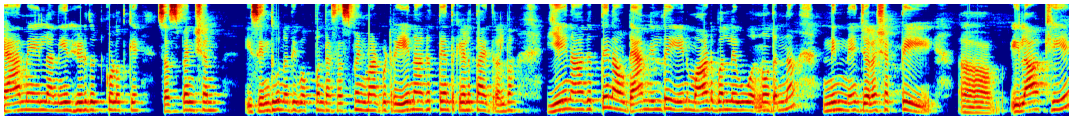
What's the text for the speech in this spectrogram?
ಡ್ಯಾಮೇ ಇಲ್ಲ ನೀರು ಹಿಡಿದಿಟ್ಕೊಳ್ಳೋದಕ್ಕೆ ಸಸ್ಪೆನ್ಷನ್ ಈ ಸಿಂಧು ನದಿ ಒಪ್ಪಂದ ಸಸ್ಪೆಂಡ್ ಮಾಡಿಬಿಟ್ರೆ ಏನಾಗುತ್ತೆ ಅಂತ ಕೇಳ್ತಾ ಇದ್ರಲ್ವಾ? ಏನಾಗುತ್ತೆ ನಾವು ಡ್ಯಾಮ್ ಇಲ್ಲದೆ ಏನು ಮಾಡಬಲ್ಲೆವು ಅನ್ನೋದನ್ನು ನಿನ್ನೆ ಜಲಶಕ್ತಿ ಇಲಾಖೆಯೇ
